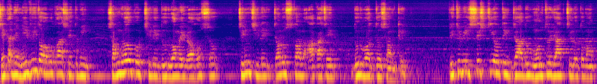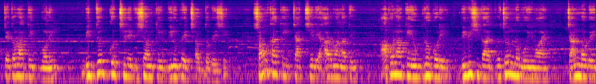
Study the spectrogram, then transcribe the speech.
সেখানে নির্ভীত অবকাশে তুমি সংগ্রহ করছিলে দুর্গমের রহস্য, চিনছিলে জলস্থল আকাশের দুর্বদ্ধ সংকেত। পৃথিবীর সৃষ্টি অতীত জাদু মন্ত্র জাগছিল তোমার চেতনাতীত মনে, বিদ্রুপ করছিলে ভীষণকে বিরূপের ছদ্মবেশে। সংখ্যাকে চাচ্ছিলে হার মানাতে আপনাকে উগ্র করে বিভীষিকার প্রচণ্ড মহিময় চান্নবের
